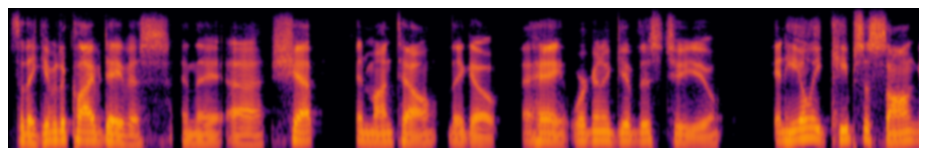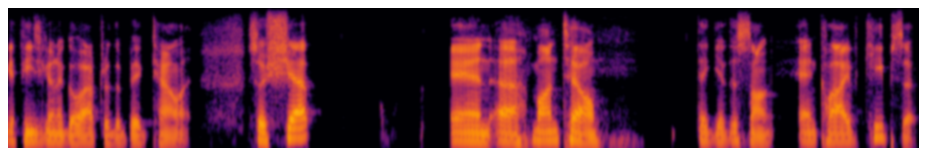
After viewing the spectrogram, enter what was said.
So they give it to Clive Davis and they, uh, Shep and Montell, they go, Hey, we're to give this to you. And he only keeps a song if he's to go after the big talent. So Shep and uh, Montell, they give the song and Clive keeps it.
